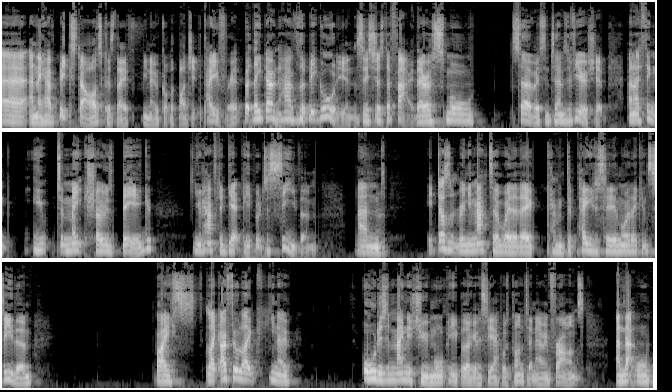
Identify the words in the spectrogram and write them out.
uh, and they have big stars because they've you know got the budget to pay for it, but they don't have the big audience. It's just a fact. They're a small service in terms of viewership, and I think you to make shows big, you have to get people to see them, and it doesn't really matter whether they're having to pay to see them or they can see them. By like, I feel like you know orders of magnitude more people are going to see Apple's content now in France, and that will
